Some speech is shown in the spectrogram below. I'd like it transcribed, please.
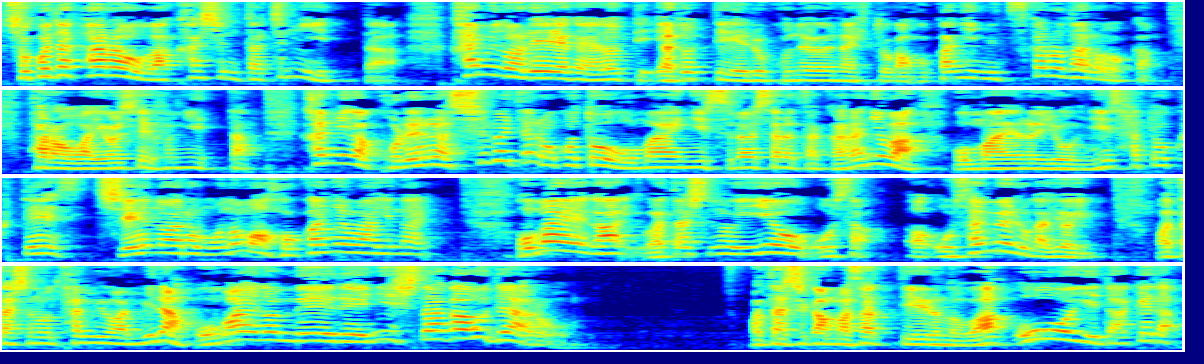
そこでファラオは家臣たちに言った。神の霊が宿って宿っているこのような人が他に見つかるだろうかファラオはヨセフに言った。神がこれらすべてのことをお前に知らされたからには、お前のように悟くて知恵のある者は他にはいない。お前が私の家を治めるがよい。私の民は皆お前の命令に従うであろう。私が勝っているのは多いだけだ。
